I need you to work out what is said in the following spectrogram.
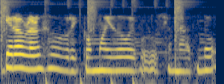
quiero hablar sobre cómo ha ido evolucionando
